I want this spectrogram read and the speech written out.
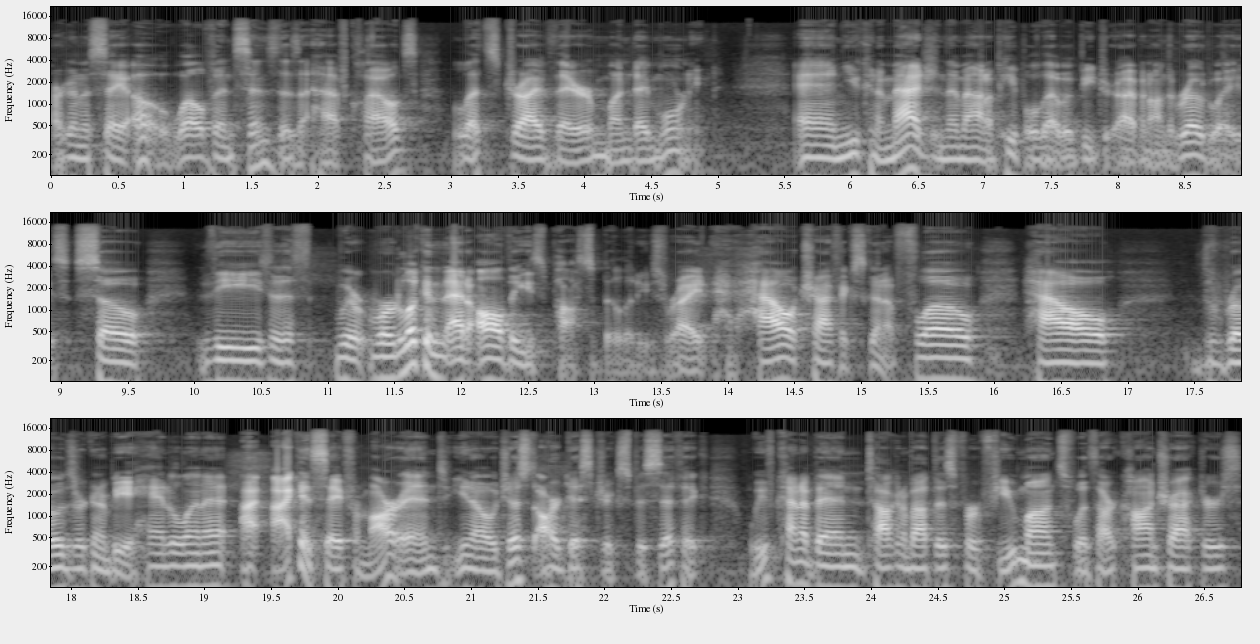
are going to say, "Oh, well, Vincennes doesn't have clouds. Let's drive there Monday morning." and you can imagine the amount of people that would be driving on the roadways. So the, the we're, we're looking at all these possibilities, right? How traffic's going to flow, how the roads are going to be handling it. I, I can say from our end, you know, just our district specific, we've kind of been talking about this for a few months with our contractors,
